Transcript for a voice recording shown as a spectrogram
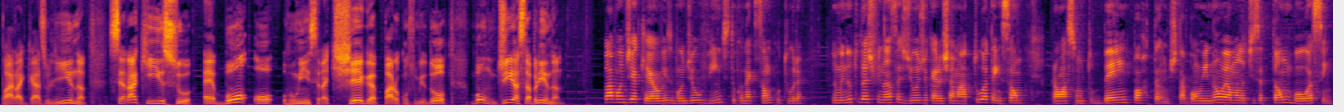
para a gasolina. Será que isso é bom ou ruim? Será que chega para o consumidor? Bom dia, Sabrina. Olá, bom dia, Kelvis. Bom dia, ouvintes do Conexão Cultura. No Minuto das Finanças de hoje eu quero chamar a tua atenção para um assunto bem importante, tá bom? E não é uma notícia tão boa assim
